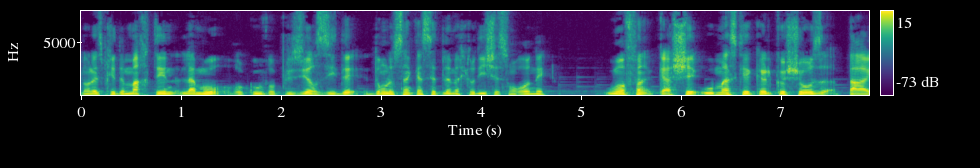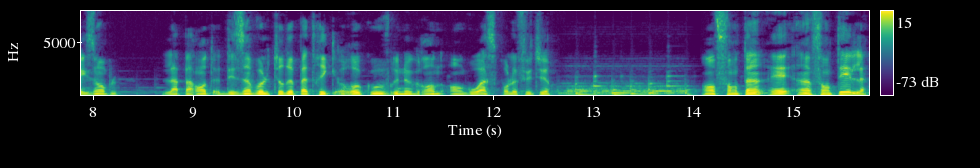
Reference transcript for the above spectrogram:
dans l'esprit de Martine, l'amour recouvre plusieurs idées, dont le 5 à 7 le mercredi chez son René. Ou enfin cacher ou masquer quelque chose, par exemple, l'apparente désinvolture de Patrick recouvre une grande angoisse pour le futur enfantin et infantile.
